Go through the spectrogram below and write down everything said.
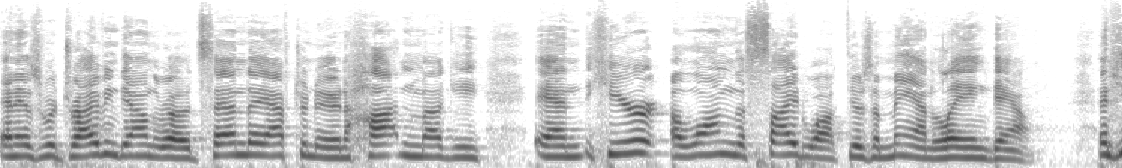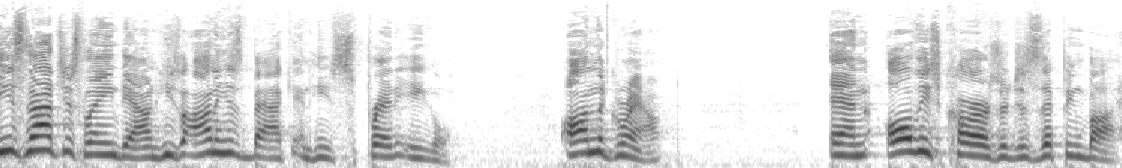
And as we're driving down the road, Sunday afternoon, hot and muggy, and here along the sidewalk, there's a man laying down. And he's not just laying down, he's on his back and he's spread eagle on the ground. And all these cars are just zipping by.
